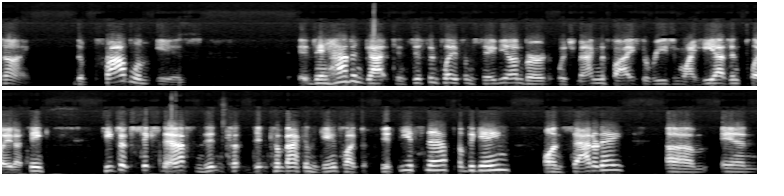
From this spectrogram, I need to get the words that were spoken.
sign. The problem is they haven't got consistent play from Savion Byrd, which magnifies the reason why he hasn't played. I think he took six snaps and didn't didn't come back in the game for like the 50th snap of the game on Saturday. Um, and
